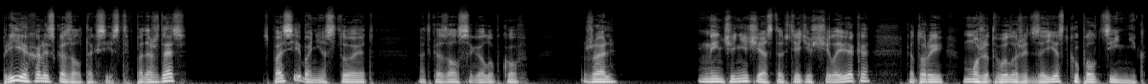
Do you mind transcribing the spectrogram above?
«Приехали», — сказал таксист. «Подождать?» «Спасибо, не стоит», — отказался Голубков. «Жаль. Нынче нечасто встретишь человека, который может выложить заездку полтинник.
